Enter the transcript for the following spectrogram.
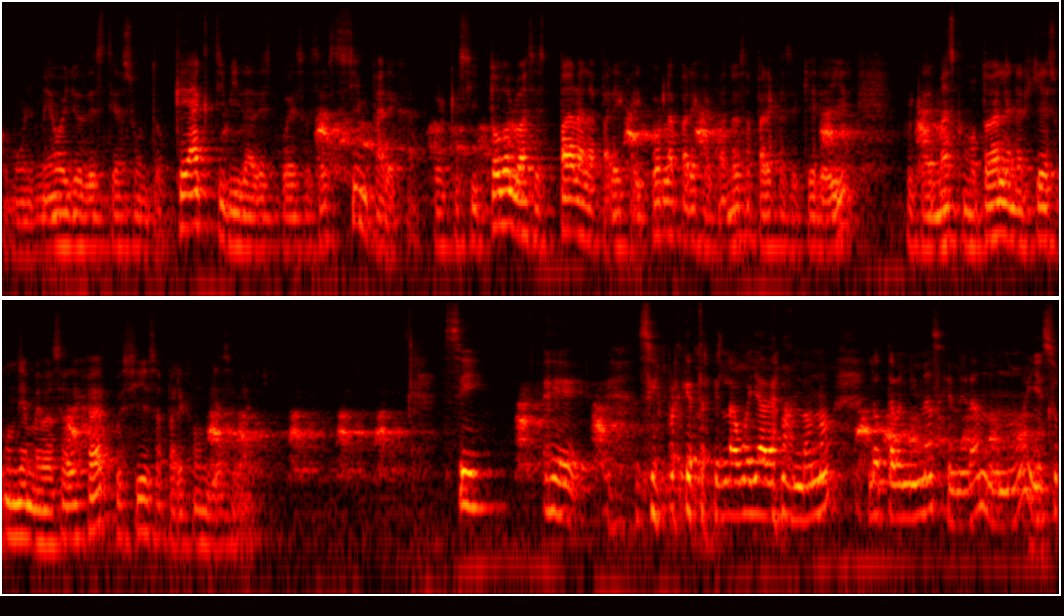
como el meollo de este asunto. ¿Qué actividades puedes hacer sin pareja? Porque si todo lo haces para la pareja y por la pareja cuando esa pareja se quiere ir, porque además como toda la energía es un día me vas a dejar, pues sí, esa pareja un día se va a ir. Sí, eh, sí, porque traes la huella de abandono, lo terminas generando, ¿no? Y es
